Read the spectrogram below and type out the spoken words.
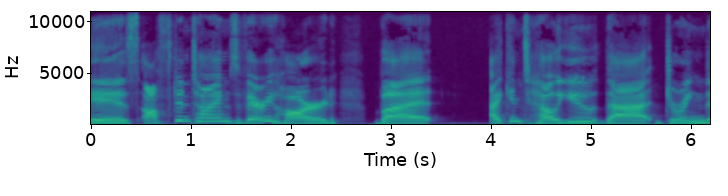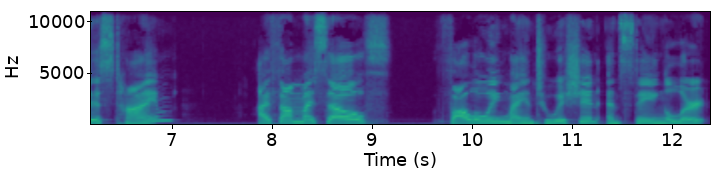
is oftentimes very hard, but I can tell you that during this time, I found myself following my intuition and staying alert.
